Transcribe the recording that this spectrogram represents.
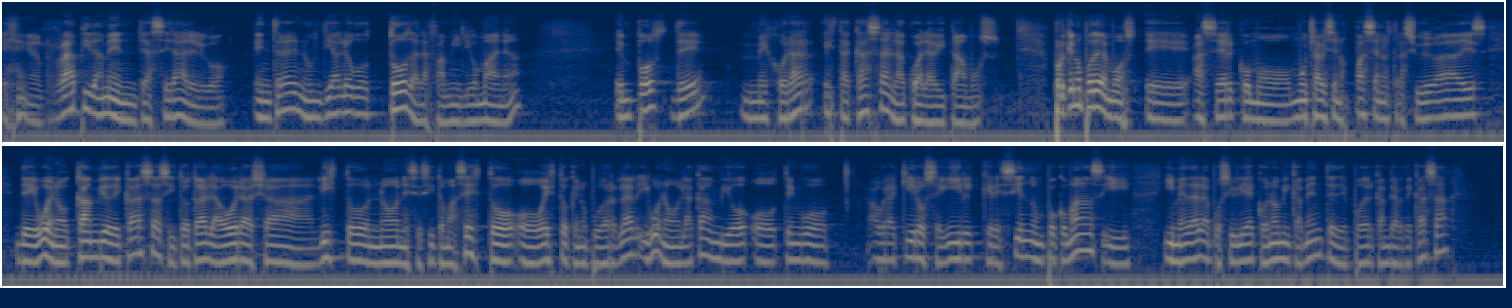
eh, rápidamente hacer algo, entrar en un diálogo toda la familia humana en pos de mejorar esta casa en la cual habitamos. ¿Por qué no podemos eh, hacer como muchas veces nos pasa en nuestras ciudades de, bueno, cambio de casas y total ahora ya listo, no necesito más esto o esto que no pude arreglar y bueno, la cambio o tengo, ahora quiero seguir creciendo un poco más y, y me da la posibilidad económicamente de poder cambiar de casa?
